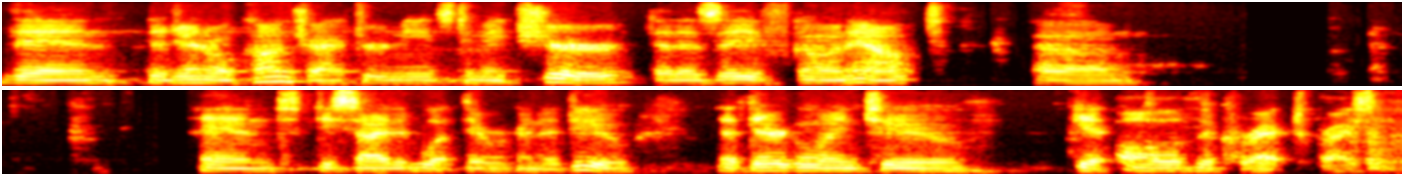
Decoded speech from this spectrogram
then the general contractor needs to make sure that as they've gone out um, and decided what they were going to do, that they're going to get all of the correct pricing.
